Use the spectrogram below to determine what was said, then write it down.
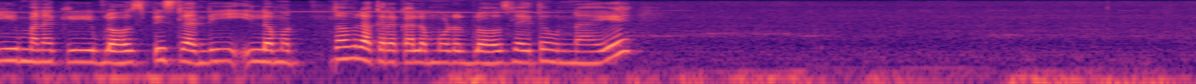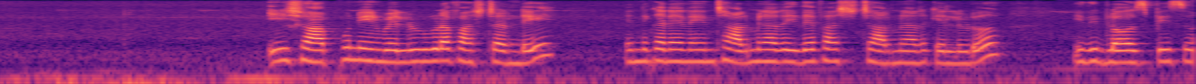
ఈ మనకి బ్లౌజ్ పీస్లు అండి. ఇలా మొత్తం రకరకాల మోడల్ బ్లౌజులు అయితే ఉన్నాయి. ఈ షాప్కు నేను వెళ్ళుడు కూడా ఫస్ట్ అండి. ఎందుకంటే నేను చార్మినార్ ఇదే ఫస్ట్ చార్మినార్కి వెళ్ళుడు. ఇది బ్లౌజ్ పీసు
